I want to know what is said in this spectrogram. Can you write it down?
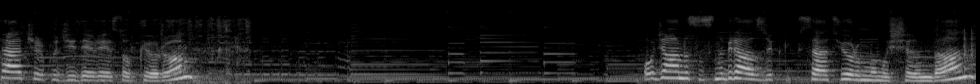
tel çırpıcıyı devreye sokuyorum. Ocağın ısısını birazcık yükseltiyorum mum ışığından.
